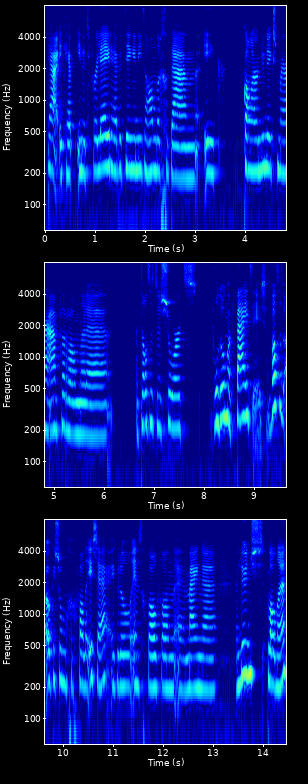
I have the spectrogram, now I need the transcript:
ja, ik heb in het verleden heb ik dingen niet handig gedaan. Ik kan er nu niks meer aan veranderen. Dat het een soort voldongen feit is. Wat het ook in sommige gevallen is. Hè? Ik bedoel, in het geval van uh, mijn lunchplannen.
